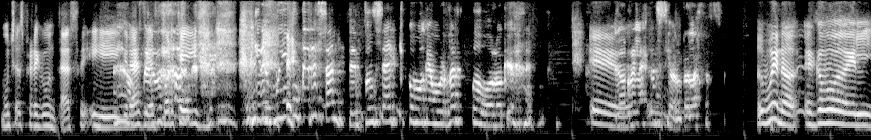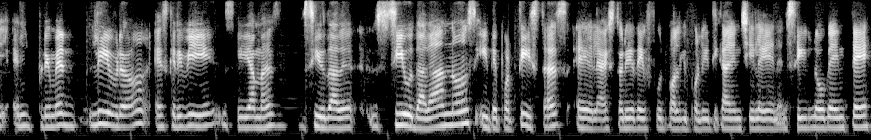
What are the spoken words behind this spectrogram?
muchas preguntas y gracias porque... es muy interesante, entonces hay que como que abordar todo lo que... Eh, Pero relajación, relajación. Bueno, es como el, el, primer libro escribí, se llama Ciudadanos y Deportistas, eh, la historia de fútbol y política en Chile en el siglo XX.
